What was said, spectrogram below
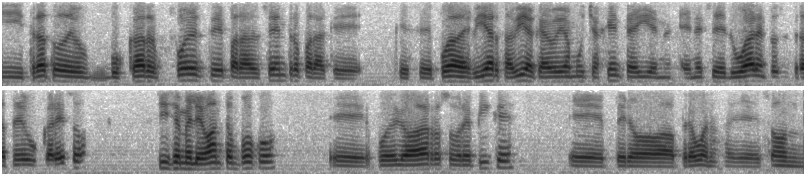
y trato de buscar fuerte para el centro para que, que se pueda desviar. Sabía que había mucha gente ahí en, en, ese lugar, entonces traté de buscar eso. Sí se me levanta un poco, eh, pues lo agarro sobre pique, eh, pero pero bueno, eh, son,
